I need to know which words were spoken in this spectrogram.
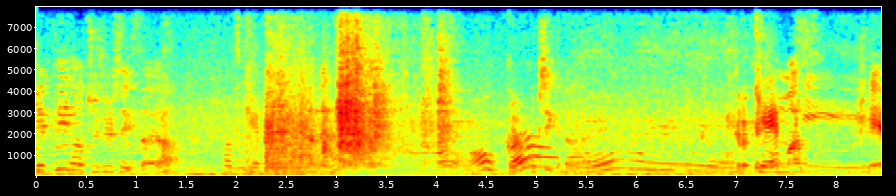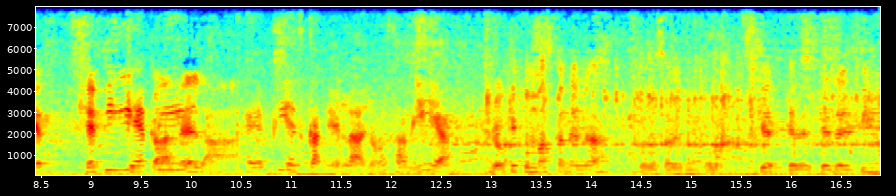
계피 더 주실 수 있어요? What's kepi? canela? Oh, girl. 혹시 Oh. creo que con más Kepi. que, kepi, Kepi. canela. Kepi es canela, yo no sabía. Creo que con más canela puede saber mejor. Es que el, el del pino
